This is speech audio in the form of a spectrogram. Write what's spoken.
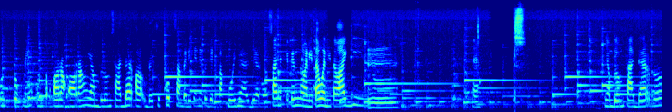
untuk nih untuk orang-orang yang belum sadar kalau udah cukup sampai di sini tuh jadi fuckboynya biar nggak usah nyakitin wanita-wanita lagi. Hmm, Yang belum sadar tuh,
